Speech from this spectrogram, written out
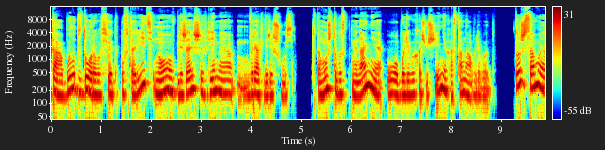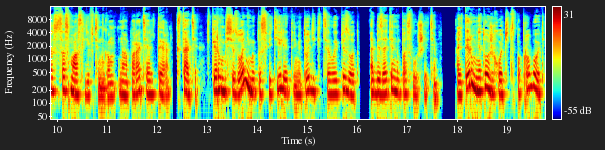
Да, было бы здорово все это повторить, но в ближайшее время вряд ли решусь, потому что воспоминания о болевых ощущениях останавливают. То же самое со смаз-лифтингом на аппарате Альтера. Кстати, в первом сезоне мы посвятили этой методике целый эпизод. Обязательно послушайте. Альтеру мне тоже хочется попробовать,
